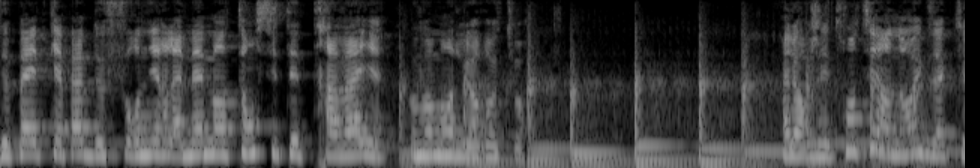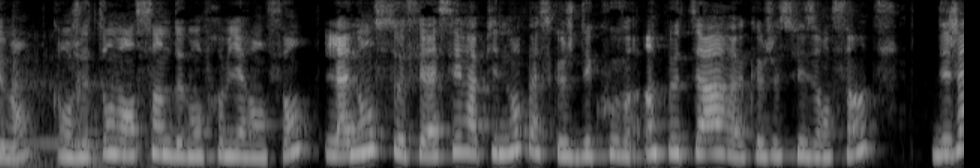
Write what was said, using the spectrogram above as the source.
de pas être capable de fournir la même intensité de travail au moment de leur retour. Alors j'ai 31 ans exactement quand je tombe enceinte de mon premier enfant. L'annonce se fait assez rapidement parce que je découvre un peu tard que je suis enceinte. Déjà,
